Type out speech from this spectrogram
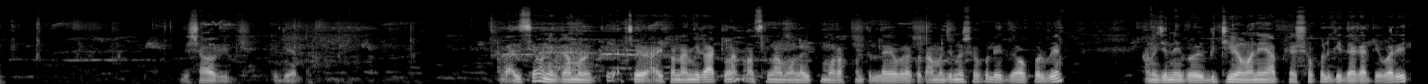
যে স্বাভাবিক এরিয়াটা। রাইসে অনেক গ্রাম হচ্ছে আচ্ছা এখন আমি রাখলাম। আসসালামু আলাইকুম রহমতুল্লাহ বরাকাত আমার জন্য সকলে দোয়া করবেন। আমি যেন এইভাবে ভিডিও মানে আপনার সকলকে দেখাতে পারি।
